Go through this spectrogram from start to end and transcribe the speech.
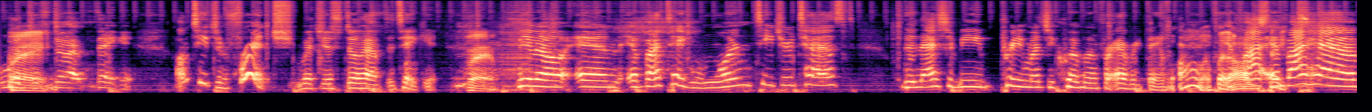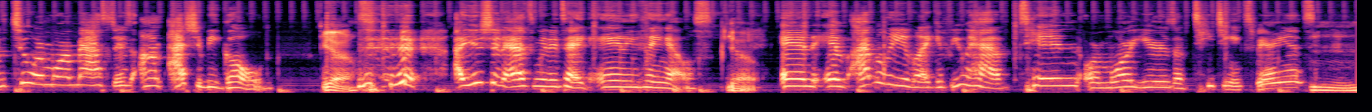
but you Right. still have to take it i'm teaching french but you still have to take it right. you know and if i take one teacher test then that should be pretty much equivalent for everything For all for if I if. I have two or more masters, I'm I should be gold. Yeah. you should ask me to take anything else. Yeah. And if I believe like if you have 10 or more years of teaching experience, Mhm.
